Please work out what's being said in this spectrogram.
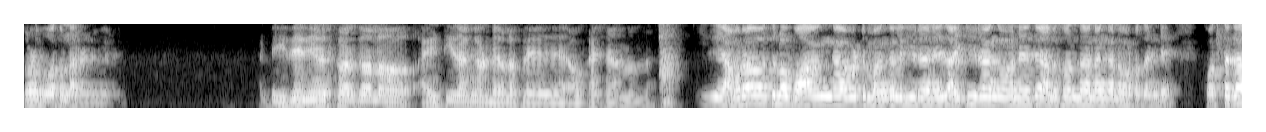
చూడబోతున్నారండి మీరు. అంటే ఇదే నియోజకవర్గంలో ఐటీ రంగం డెవలప్ అయ్యే అవకాశం ఏమన్నా ఉందా? ఇది అమరావతిలో భాగం కాబట్టి మంగళగిరి అనేది ఐటీ రంగం అనేది అనుసంధానంగానే ఉంటుందండి. కొత్తగా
